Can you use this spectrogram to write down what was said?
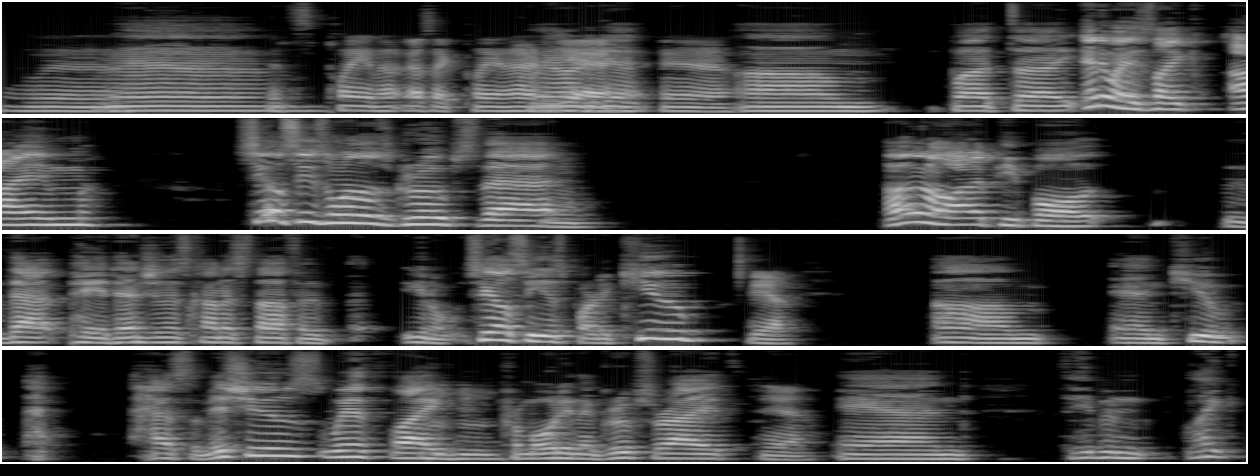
Uh, That's playing. That's like playing hard. Playing hard to Yeah, get. yeah. Um, but uh, anyways, like I'm CLC is one of those groups that Mm. I think a lot of people that pay attention to this kind of stuff. Have, you know, CLC is part of Cube, Yeah. um, and Cube has some issues with like Mhm. promoting the group's right, Yeah. and they've been like.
